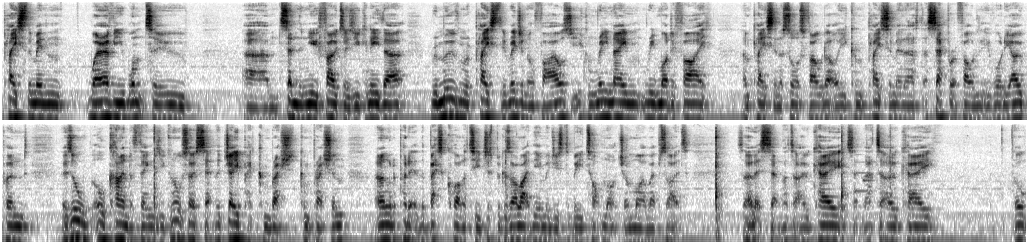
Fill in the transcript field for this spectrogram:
place them in wherever you want to um, send the new photos. You can either remove and replace the original files, you can rename, remodify and place in a source folder or you can place them in a, a separate folder that you've already opened. There's all, all kind of things. You can also set the JPEG compression, compression and I'm going to put it at the best quality just because I like the images to be top notch on my website So let's set that to OK, set that to OK. Oh,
